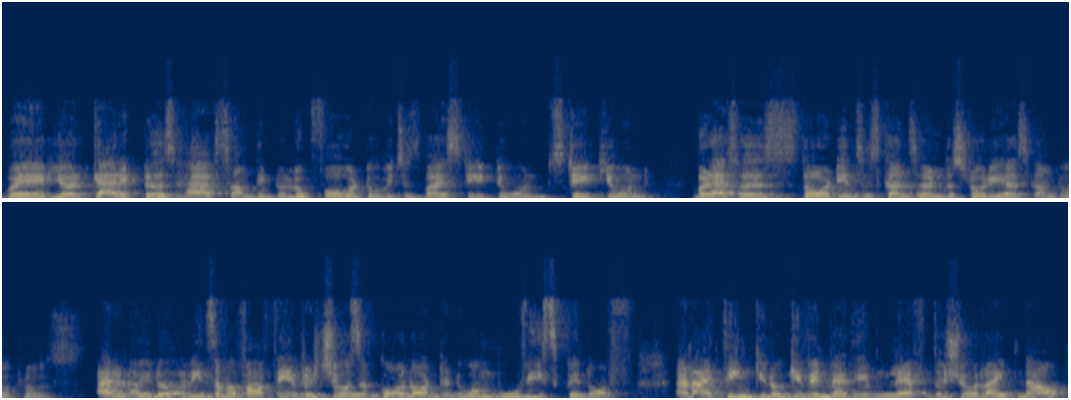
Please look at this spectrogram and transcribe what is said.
where your characters have something to look forward to, which is why stay tuned, stay tuned. But as far as the audience is concerned, the story has come to a close. I don't know, you know, I mean, some of our favorite shows have gone on to do a movie spin off. And I think, you know, given where they've left the show right now,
